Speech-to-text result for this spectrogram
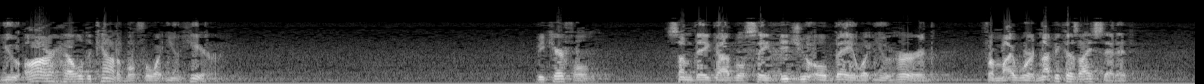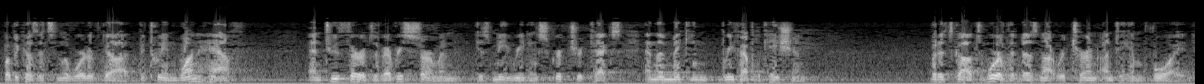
You are held accountable for what you hear. Be careful. Someday God will say, Did you obey what you heard from my word? Not because I said it, but because it's in the Word of God. Between one half and two thirds of every sermon is me reading scripture text and then making brief application but it's God's word that does not return unto him void.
